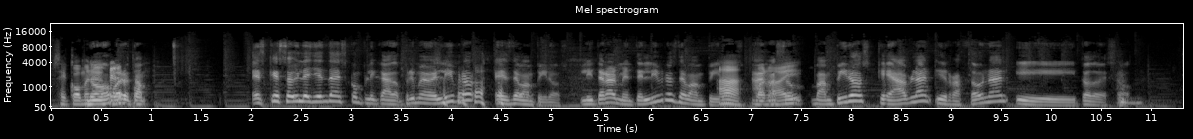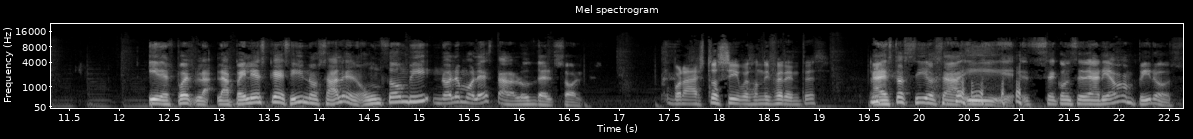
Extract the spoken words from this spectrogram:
Se comen No, el pero cuerpo. tam- es que Soy leyenda es complicado. Primero, el libro es de vampiros. Literalmente, el libro es de vampiros. Ah, bueno, Además, ahí- son vampiros que hablan y razonan y todo eso. Y después, la, la peli es que sí, no salen. O un zombie no le molesta la luz del sol. Bueno, a estos sí, pues son diferentes. A esto sí, o sea, y eh, se consideraría vampiros.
